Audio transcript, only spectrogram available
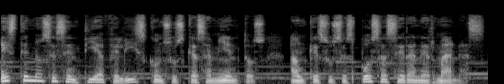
Este no se sentía feliz con sus casamientos, aunque sus esposas eran hermanas.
